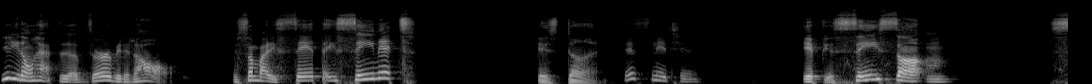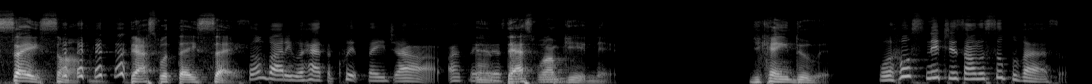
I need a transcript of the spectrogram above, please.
He don't have to observe it at all. If somebody said they seen it, it's done. That's snitching. If you see something, say something. that's what they say. Somebody would have to quit their job. I think And that's that's, what I'm getting at. You can't do it. Well, who snitches on the supervisor?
